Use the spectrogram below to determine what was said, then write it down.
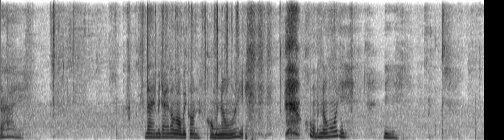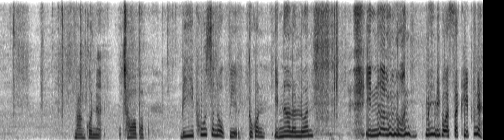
ได้ ได้ไม่ได้ต้องเอาไว้ก่อนของมันน้อย ของมันน้อย นี่ บางคนอะชอบแบบบีพูดสนุกบีทุกคนอินเนอร์ล้วนๆอินเนอร์ล้วนๆไม่มีบทสคริปต์เนี่ย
